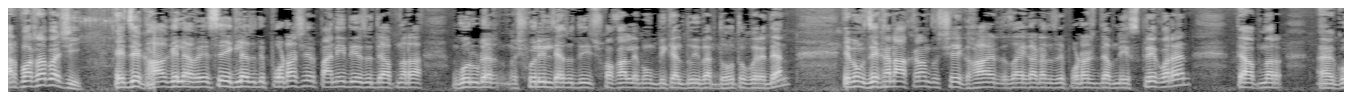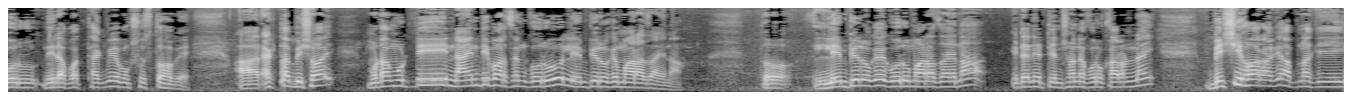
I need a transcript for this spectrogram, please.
আর পাশাপাশি এই যে ঘা গেলা হয়েছে, এগুলা যদি পটাশের পানি দিয়ে যদি আপনারা গরুটার শরীরটা যদি সকাল এবং বিকাল দুইবার ধৌত করে দেন এবং যেখানে আক্রান্ত সেই ঘায়ের জায়গাটাতে যে পটাশ দিয়ে আপনি স্প্রে করেন, তে আপনার গরু নিরাপদ থাকবে এবং সুস্থ হবে। আর একটা বিষয় মোটামুটি নাইনটি পার্সেন্ট গরু লেম্পি রোগে মারা যায় না। তো লেম্পি রোগে গরু মারা যায় না, এটা নিয়ে টেনশনে কোনো কারণ নাই। বেশি হওয়ার আগে আপনাকে এই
